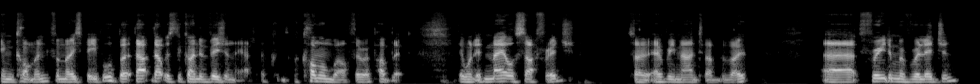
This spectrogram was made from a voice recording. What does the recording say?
in common for most people, but that, that was the kind of vision they had. A, a Commonwealth, a republic. They wanted male suffrage, so every man to have the vote, uh, freedom of religion,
